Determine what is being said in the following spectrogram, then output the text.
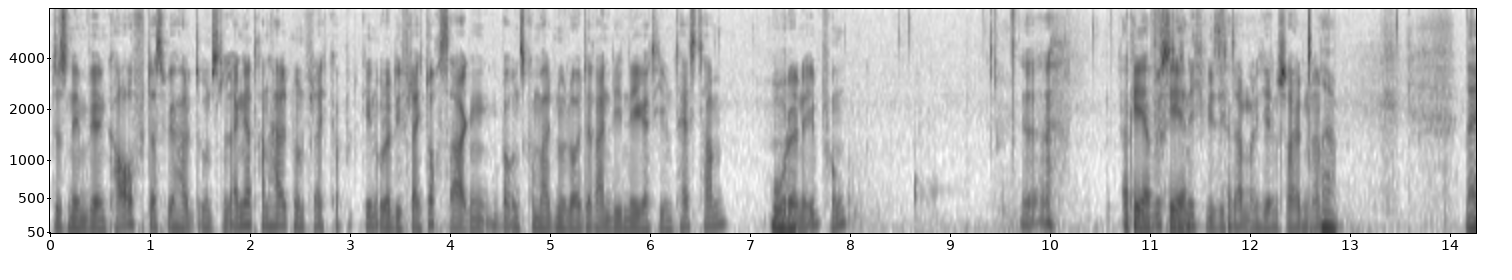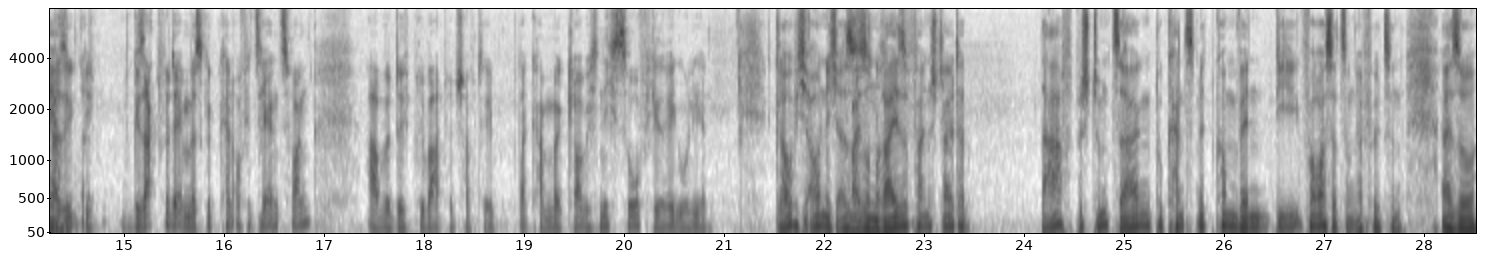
das nehmen wir in Kauf, dass wir halt uns länger dran halten und vielleicht kaputt gehen. Oder die vielleicht doch sagen, bei uns kommen halt nur Leute rein, die einen negativen Test haben oder eine Impfung. Ja, Okay, ja, wüsste ich nicht, wie sich da manche entscheiden. Ne? Ja. Naja, Also ich, gesagt wird ja immer, es gibt keinen offiziellen Zwang, aber durch Privatwirtschaft eben. Da kann man, glaube ich, nicht so viel regulieren. Glaube ich auch nicht. Also Weiß so ein. Reiseveranstalter darf bestimmt sagen, du kannst mitkommen, wenn die Voraussetzungen erfüllt sind. Also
